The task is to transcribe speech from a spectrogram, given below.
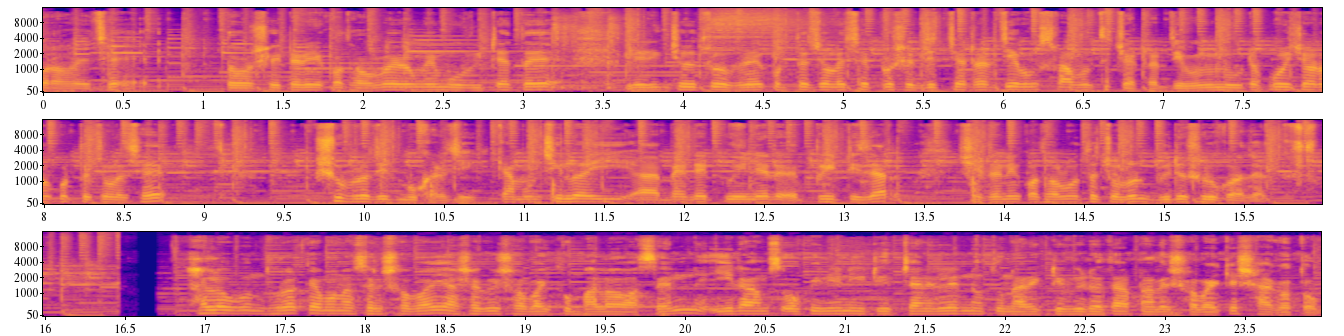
করা হয়েছে। তো সেটা নিয়ে কথা বলব এবং এই মুভিটাতে লিডিং চরিত্র অভিনয় করতে চলেছে প্রসেনজিৎ চ্যাটার্জি এবং শ্রাবন্তী চ্যাটার্জি এবং এই মুভিটা পরিচালনা করতে চলেছে শুভ্রজিৎ মুখার্জি। কেমন ছিল এই ব্যান্ডেড কুইনের প্রি টিজার সেটা নিয়ে কথা বলব। তো চলুন ভিডিও শুরু করা যাক। হ্যালো বন্ধুরা, কেমন আছেন সবাই? আশা করি সবাই খুব ভালো আছেন। ইরামস ওপিনিয়ন ইউটিউব চ্যানেলের নতুন আরেকটি ভিডিওতে আপনাদের সবাইকে স্বাগতম।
